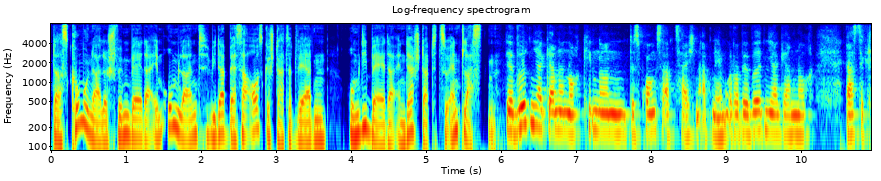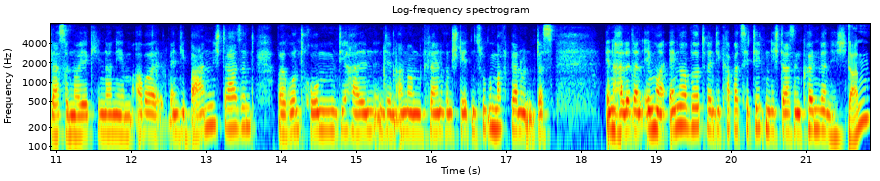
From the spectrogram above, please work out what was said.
dass kommunale Schwimmbäder im Umland wieder besser ausgestattet werden, um die Bäder in der Stadt zu entlasten. Wir würden ja gerne noch Kindern das Bronzeabzeichen abnehmen oder wir würden ja gerne noch erste Klasse neue Kinder nehmen. Aber wenn die Bahnen nicht da sind, weil rundherum die Hallen in den anderen kleineren Städten zugemacht werden und das in Halle dann immer enger wird, wenn die Kapazitäten nicht da sind, können wir nicht. Dann,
